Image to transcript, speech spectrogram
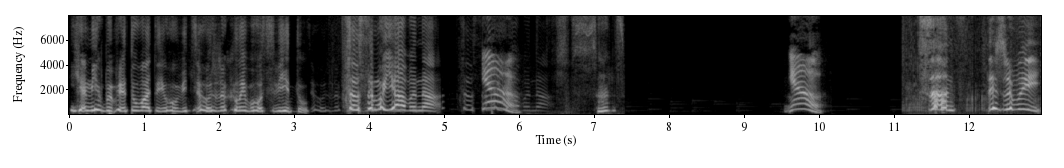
Я міг би врятувати його від цього жахливого світу. Це все моя вина. Це все моя вина. Санс? Няу! Санс, ти живий!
